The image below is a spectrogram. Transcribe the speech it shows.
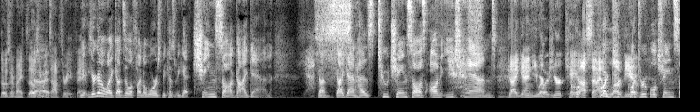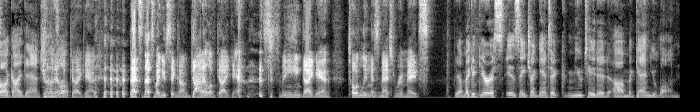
Those are my, those are my Uh, top three fans. You're gonna like Godzilla Final Wars because we get Chainsaw Gigan. God, Gigan has two chainsaws on each hand. Gigan, you are pure chaos, and I love you. Quadruple chainsaw Gigan. God, I love up. Gigan. that's that's my new sitcom. God, I love Gigan. it's just me and Gigan, totally mismatched roommates. Yeah, Megaguirus is a gigantic mutated uh, Meganulon,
